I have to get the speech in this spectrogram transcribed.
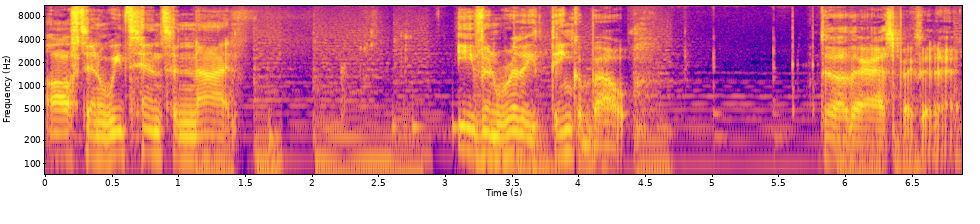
Often we tend to not even really think about the other aspect of that.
